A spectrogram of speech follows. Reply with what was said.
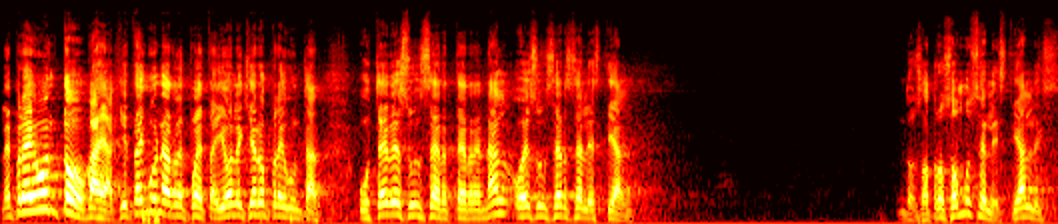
Le pregunto, vaya, aquí tengo una respuesta, yo le quiero preguntar, ¿usted es un ser terrenal o es un ser celestial? Nosotros somos celestiales.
